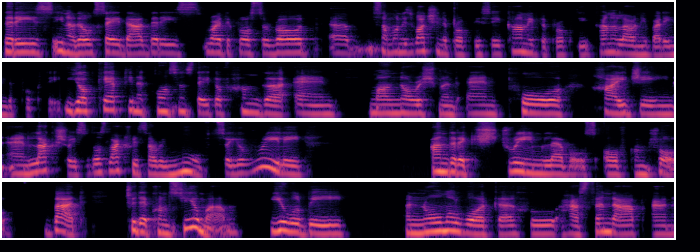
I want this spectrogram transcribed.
there is, you know, they'll say that there is right across the road, uh, someone is watching the property, so you can't leave the property, you can't allow anybody in the property. You're kept in a constant state of hunger and malnourishment and poor hygiene and luxury. So those luxuries are removed. So you're really under extreme levels of control. But to the consumer, you will be a normal worker who has turned up and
